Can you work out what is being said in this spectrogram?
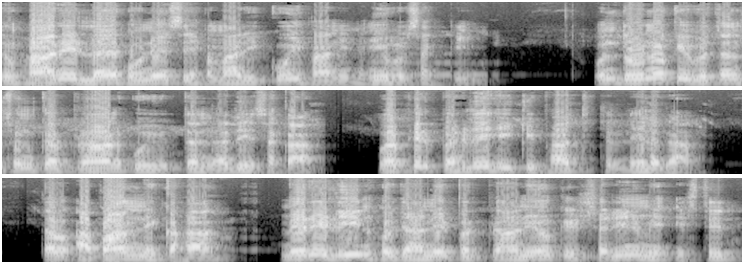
तुम्हारे लय होने से हमारी कोई हानि नहीं हो सकती। उन दोनों के वचन सुनकर प्राण कोई उत्तर न दे सका। वह फिर पहले ही की भांति चलने लगा। तब अपान ने कहा, मेरे लीन हो जाने पर प्राणियों के शरीर में स्थित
